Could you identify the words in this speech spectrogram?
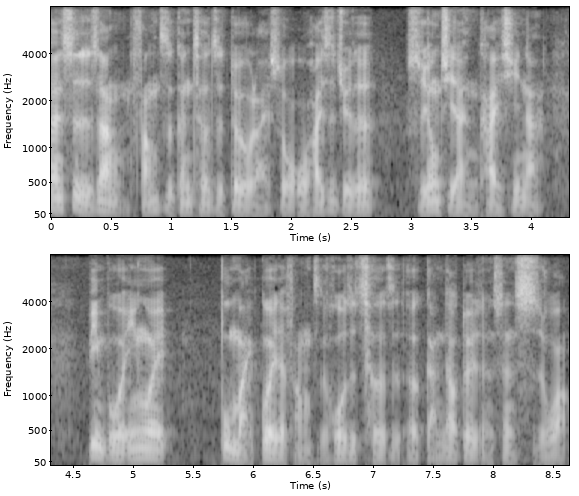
但事实上，房子跟车子对我来说，我还是觉得使用起来很开心啊，并不会因为不买贵的房子或是车子而感到对人生失望。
